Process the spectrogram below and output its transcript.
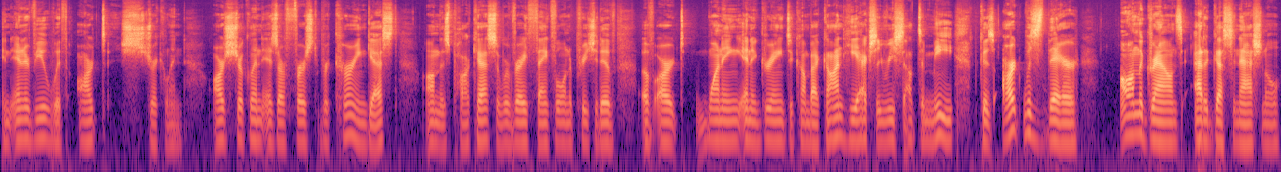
an interview with Art Stricklin. Art Stricklin is our first recurring guest on this podcast. So we're very thankful and appreciative of Art wanting and agreeing to come back on. He actually reached out to me because Art was there on the grounds at Augusta National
